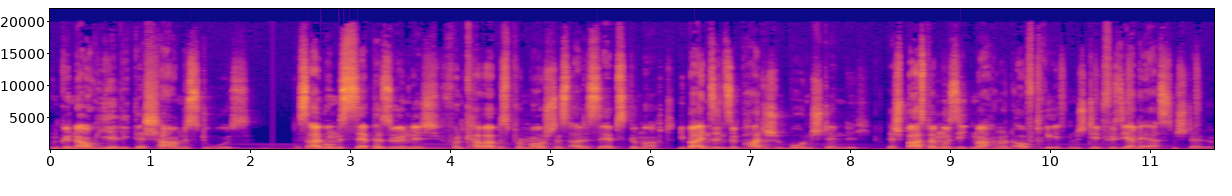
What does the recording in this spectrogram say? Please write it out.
Und genau hier liegt der Charme des Duos. Das Album ist sehr persönlich, von Cover bis Promotion ist alles selbst gemacht. Die beiden sind sympathisch und bodenständig. Der Spaß beim Musikmachen und Auftreten steht für sie an der ersten Stelle.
